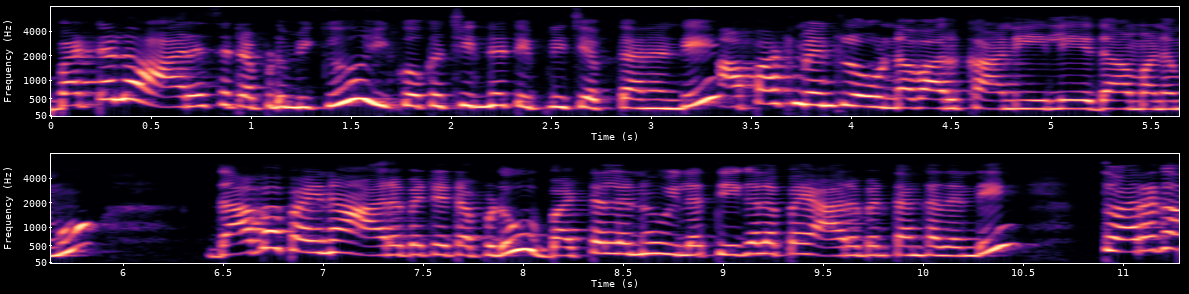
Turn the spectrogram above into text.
బట్టలు ఆరేసేటప్పుడు మీకు ఇంకొక చిన్న టిప్ని చెప్తానండి. అపార్ట్మెంట్లో ఉన్నవారు కానీ లేదా మనము డాబా పైన ఆరబెట్టేటప్పుడు బట్టలను ఇలా తీగలపై ఆరబెడతాం కదండి. త్వరగా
